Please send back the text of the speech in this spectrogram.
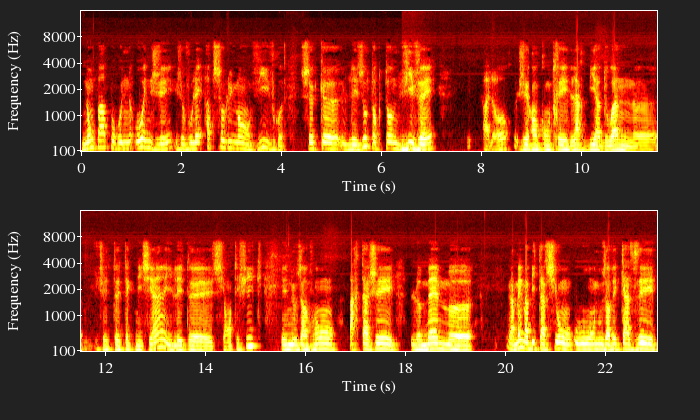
Non pas pour une ONG, je voulais absolument vivre ce que les autochtones vivaient. Alors, j'ai rencontré l'Arbi Adouane, euh, j'étais technicien, il était scientifique, et nous avons partagé le même euh, la même habitation où on nous avait casé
